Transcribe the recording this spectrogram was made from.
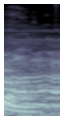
对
